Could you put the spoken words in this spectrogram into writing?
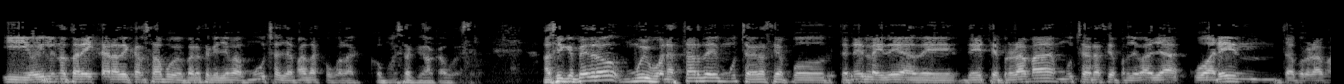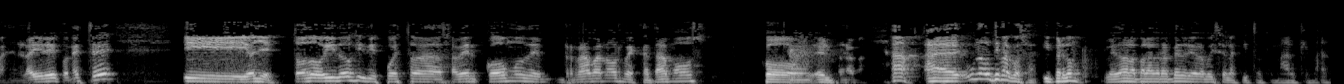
Y hoy le notaréis cara de cansado porque me parece que lleva muchas llamadas como, la, como esa que acabo de hacer. Así que Pedro, muy buenas tardes, muchas gracias por tener la idea de, de, este programa, muchas gracias por llevar ya 40 programas en el aire con este. Y oye, todo oídos y dispuestos a saber cómo de rábanos rescatamos con el programa. Ah, eh, una última cosa, y perdón, le he dado la palabra a Pedro y ahora voy se la quito, qué mal, qué mal.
